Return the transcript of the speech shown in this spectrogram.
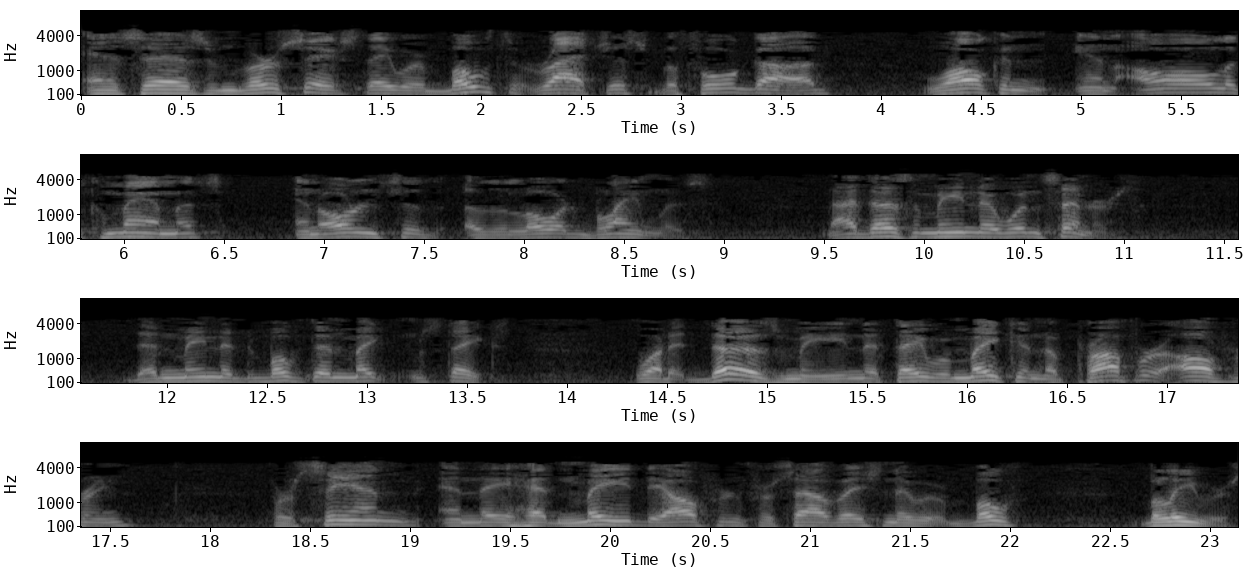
And it says in verse 6 they were both righteous before God, walking in all the commandments and ordinances of the Lord blameless. Now, it doesn't mean they weren't sinners. Doesn't mean that they both didn't make mistakes. What it does mean that they were making the proper offering for sin and they had made the offering for salvation. They were both believers.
